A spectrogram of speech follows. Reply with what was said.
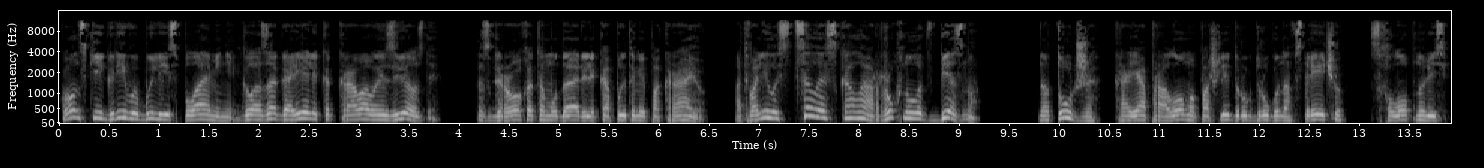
Конские гривы были из пламени, глаза горели, как кровавые звезды. С грохотом ударили копытами по краю. Отвалилась целая скала, рухнула в бездну. Но тут же края пролома пошли друг другу навстречу, схлопнулись.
